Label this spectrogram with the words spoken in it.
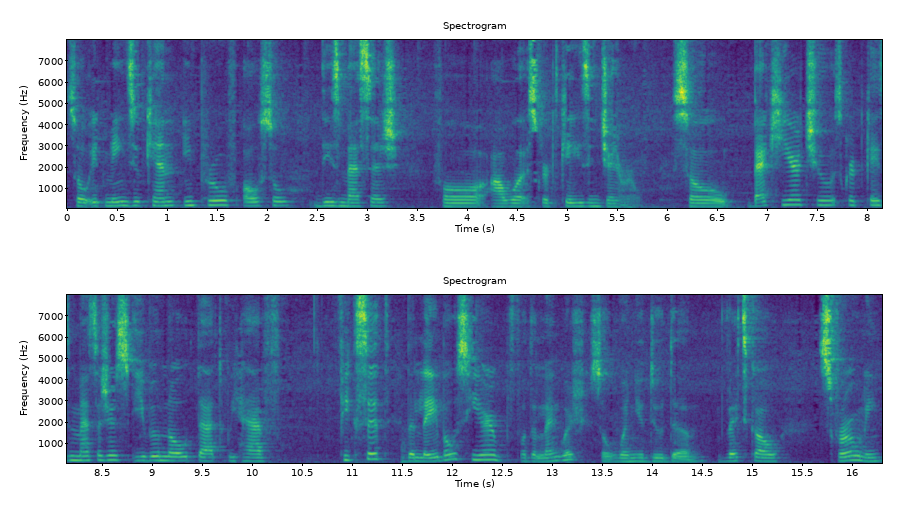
So it means you can improve also this message for our Scriptcase in general. So back here to Scriptcase messages, you will note that we have fixed the labels here for the language. So when you do the vertical scrolling,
